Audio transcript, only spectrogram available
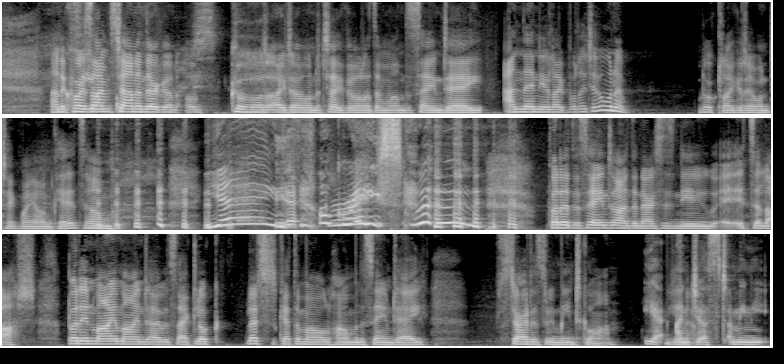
and of course, you- I'm standing there going, oh, God, I don't want to take all of them on the same day. And then you're like, well, I don't want to look like I don't want to take my own kids home. Yay! Yeah. Oh, great. But at the same time, the nurses knew it's a lot. But in my mind, I was like, look, let's just get them all home on the same day. Start as we mean to go on. Yeah, you and know. just, I mean,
